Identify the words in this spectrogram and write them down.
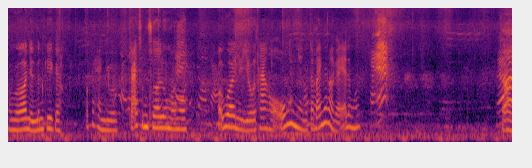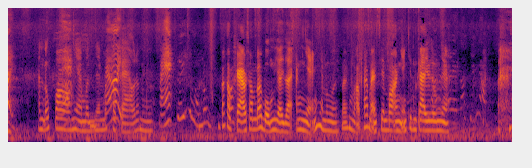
Mọi người ơi, nhìn bên kia kìa. Có cái hàng dừa trái xung xơi luôn mọi người. Ở quê này dừa tha hổ nhà người ta bán rất là rẻ luôn á. Rồi anh út po ở nhà mình đang bắt cào cào đó mọi người. Bắt cào cào xong đó bụng về lại ăn nhãn nha mọi người. Bắt mở các bạn xem bo ăn nhãn trên cây luôn nha.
